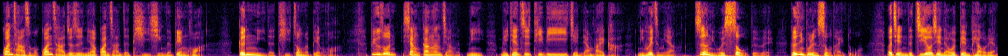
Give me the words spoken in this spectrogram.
观察什么？观察就是你要观察你的体型的变化跟你的体重的变化。比如说像刚刚讲，你每天吃 TDE 减两百卡，你会怎么样？是让你会瘦，对不对？可是你不能瘦太多，而且你的肌肉线条会变漂亮。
